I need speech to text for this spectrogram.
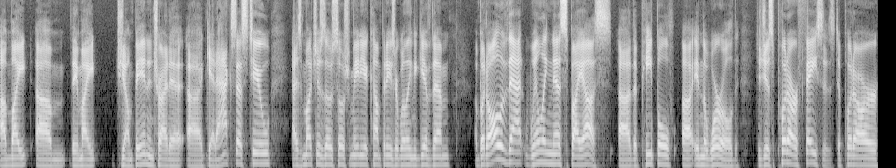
uh, might um, they might jump in and try to uh, get access to as much as those social media companies are willing to give them. But all of that willingness by us, the people in the world, to just put our faces, to put our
